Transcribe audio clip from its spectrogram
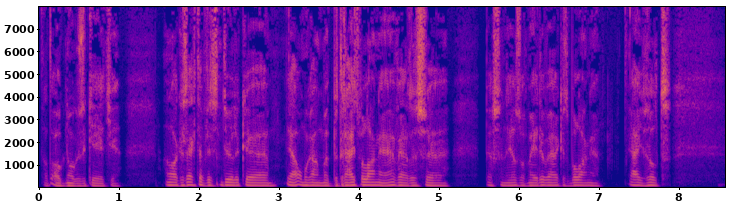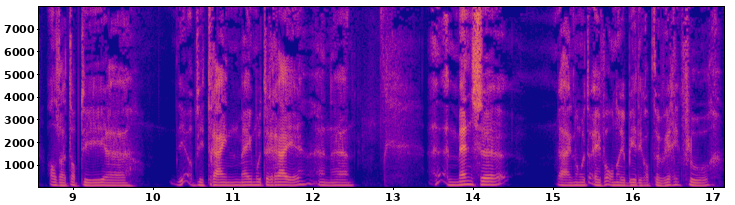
Dat ook nog eens een keertje. En wat gezegd heb, is natuurlijk ja, omgang met bedrijfsbelangen hè, versus personeels- of medewerkersbelangen. Ja, je zult altijd op die, uh, die, op die trein mee moeten rijden. En, uh, en mensen, ja, ik noem het even oneerbiedig op de werkvloer.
